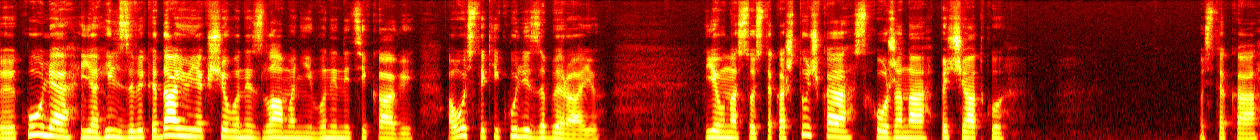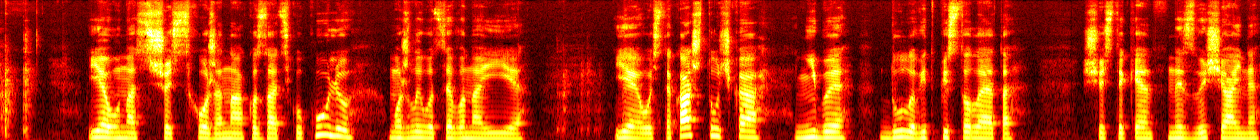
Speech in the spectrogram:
Е, Куля, я гільзи викидаю, якщо вони зламані, вони не цікаві. А ось такі кулі забираю. Є у нас ось така штучка, схожа на печатку. Ось така. Є у нас щось схоже на козацьку кулю. Можливо, це вона і є. Є ось така штучка, ніби дуло від пістолета. Щось таке незвичайне.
